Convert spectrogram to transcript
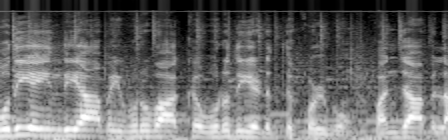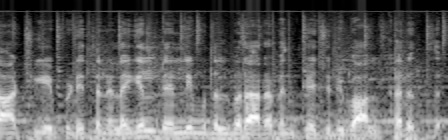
புதிய இந்தியாவை உருவாக்க உறுதி எடுத்துக் கொள்வோம். பஞ்சாபில் ஆட்சியை பிடித்த நிலையில் டெல்லி முதல்வர் அரவிந்த் கெஜ்ரிவால் கருத்து.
